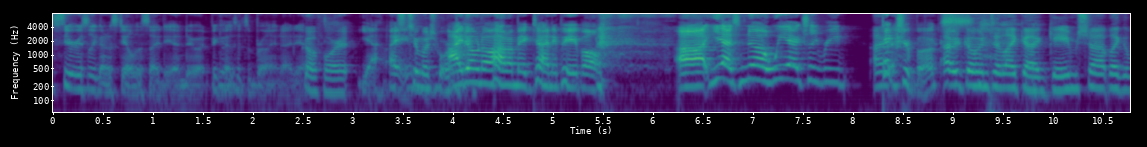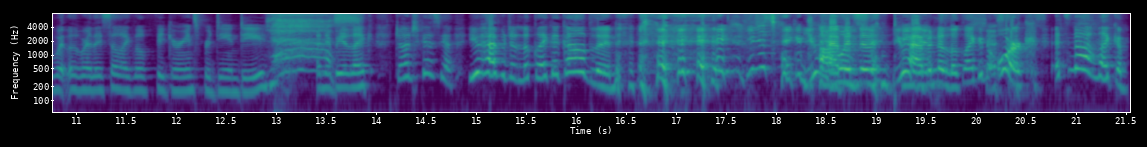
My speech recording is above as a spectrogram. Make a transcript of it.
seriously going to steal this idea and do it because it's a brilliant idea. Go for it. Yeah, I, too much work. I don't know how to make tiny people. uh, yes, no, we actually read picture books. I would go into like a game shop, like where they sell like little figurines for D and D, and it'd be like, Jon Scieszka, you happen to look like a goblin. you just take a you goblin happen to you happen to look like an orc. It's not like a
